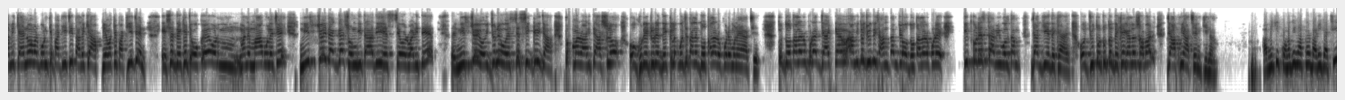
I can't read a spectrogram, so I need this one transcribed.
আমি কেন আমার বোনকে পাঠিয়েছি? তাহলে কি আপনি আমাকে পাঠিয়েছেন? এসে দেখেছে ওকে, ওর মানে মা বলেছে, নিশ্চয়ই দেখা সঙ্গীতা দি এসছে ওর বাড়িতে। নিশ্চয়ই ওই জন্য ও এসছে, শিগগিরই যা। তো আমার বাড়িতে আসলো, ও ঘুরে টুরে দেখল, বলছে, তাহলে দোতলার ওপরে মনে আছে। তো দোতলার উপরে যাই আমি তো যদি জানতাম যে ও দোতলার উপরে ঈদ করে এসছে আমি বলতাম যা গিয়ে দেখে আয়। ও জুতো টুতো দেখে গেল সবার যে আপনি আছেন কিনা। আমি কি কোনোদিন আপনার বাড়ি গেছি?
